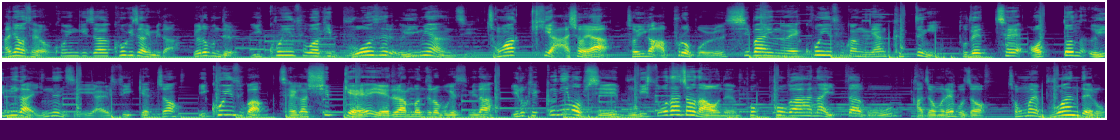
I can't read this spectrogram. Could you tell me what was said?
안녕하세요. 코인 기자 코 기자입니다. 여러분들, 이 코인 소각이 무엇을 의미하는지 정확히 아셔야 저희가 앞으로 볼 시바이누의 코인 소각량 급등이 도대체 어떤 의미가 있는지 알 수 있겠죠? 이 코인 소각 제가 쉽게 예를 한번 들어보겠습니다. 이렇게 끊임없이 물이 쏟아져 나오는 폭포가 하나 있다고 가정을 해보죠. 정말 무한대로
